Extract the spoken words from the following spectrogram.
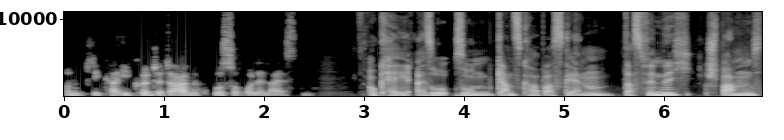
Und die KI könnte da eine große Rolle leisten. Okay, also so ein Ganzkörperscan, das finde ich spannend,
